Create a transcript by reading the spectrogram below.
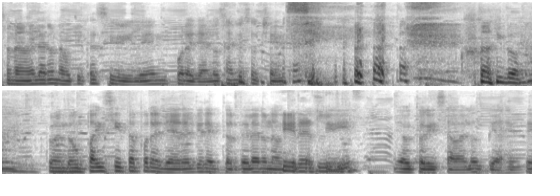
sonaba la aeronáutica civil en, por allá en los años 80, cuando, cuando un paisita por allá era el director de la aeronáutica Era el civil y autorizaba los viajes de,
